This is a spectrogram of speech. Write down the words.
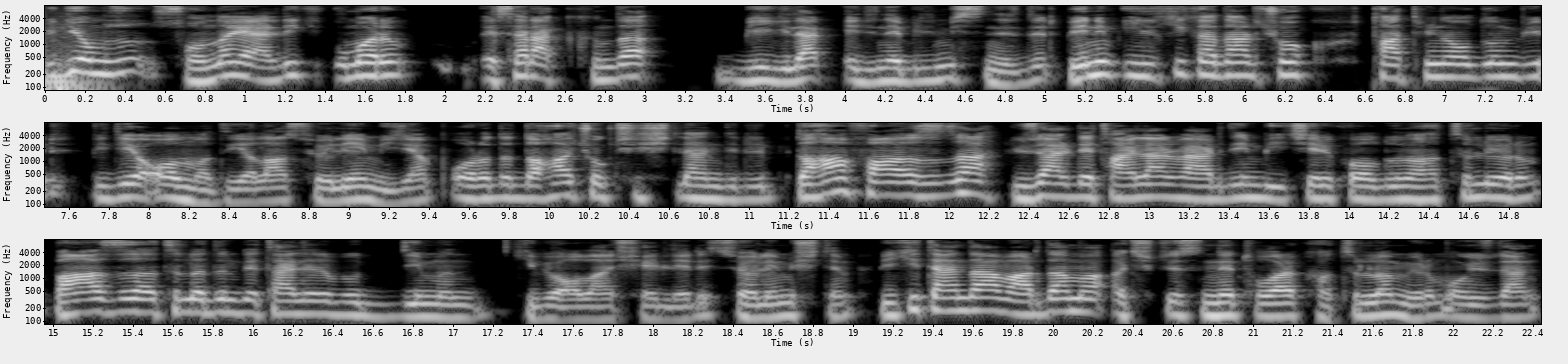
Videomuzun sonuna geldik. Umarım eser hakkında bilgiler edinebilmişsinizdir. Benim ilki kadar çok tatmin olduğum bir video olmadı. Yalan söyleyemeyeceğim. Orada daha çok çeşitlendirip daha fazla güzel detaylar verdiğim bir içerik olduğunu hatırlıyorum. Bazı hatırladığım detayları bu Demon gibi olan şeyleri söylemiştim. Bir iki tane daha vardı ama açıkçası net olarak hatırlamıyorum. O yüzden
